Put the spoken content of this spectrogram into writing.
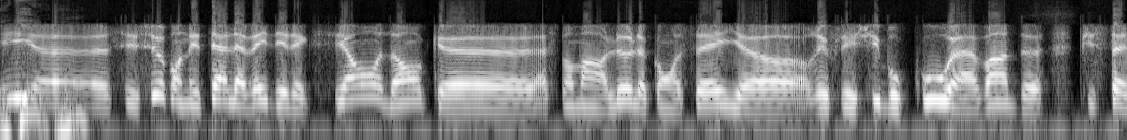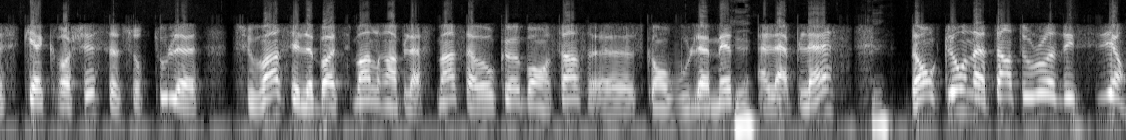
Et euh, c'est sûr qu'on était à la veille d'élection. Donc, euh, à ce moment-là, le Conseil a réfléchi beaucoup avant de... Puis ce qui accrochait, c'est surtout le, souvent c'est le bâtiment de remplacement. Ça n'a aucun bon sens euh, ce qu'on voulait mettre à la place. Donc là, on attend toujours la décision.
